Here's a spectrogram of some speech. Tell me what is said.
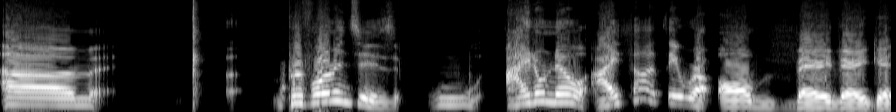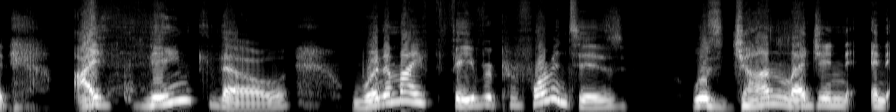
Um, uh, performances, I don't know. I thought they were all very very good. I think though, one of my favorite performances was John Legend and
